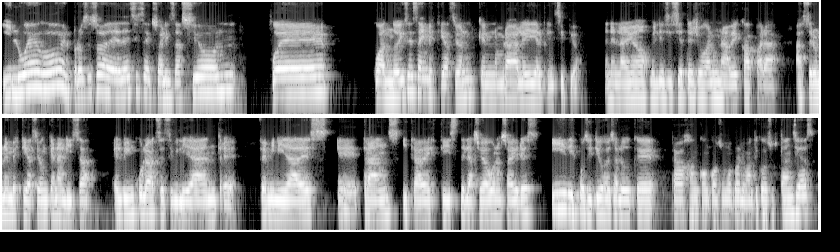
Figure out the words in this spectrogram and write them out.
Y luego el proceso de desisexualización fue cuando hice esa investigación que nombraba Lady al principio. En el año 2017 yo gané una beca para hacer una investigación que analiza el vínculo de accesibilidad entre feminidades eh, trans y travestis de la Ciudad de Buenos Aires y dispositivos de salud que trabajan con consumo problemático de sustancias.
